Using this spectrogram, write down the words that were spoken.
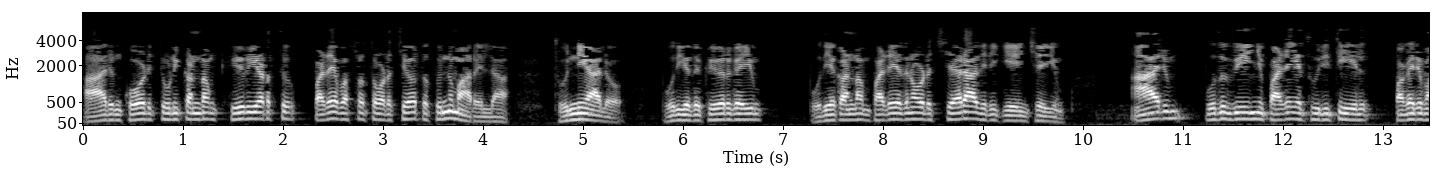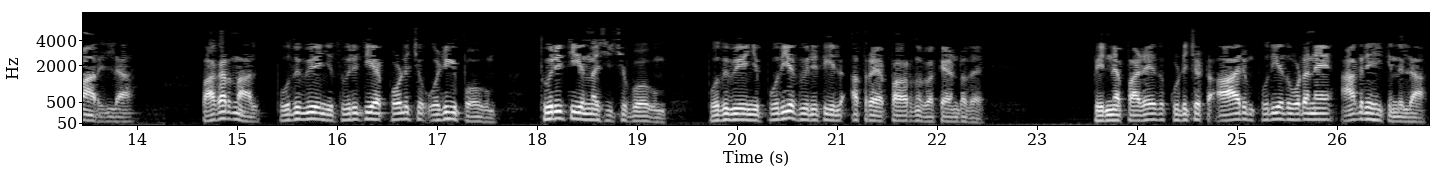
ആരും കോടി തുണിക്കണ്ടം കീറിയടത്ത് പഴയ വസ്ത്രത്തോടെ ചേർത്ത് തുന്നുമാറില്ല. തുന്നിയാലോ? പുതിയത് കീറുകയും പുതിയ കണ്ടം പഴയതിനോട് ചേരാതിരിക്കുകയും ചെയ്യും. ആരും പുതുവീഞ്ഞ് പഴയ തുരുത്തിയിൽ പകരുമാറില്ല. പകർന്നാൽ പുതുവീഞ്ഞ് തുരുത്തിയെ പൊളിച്ച് ഒഴുകിപ്പോകും. തുരുത്തിയും നശിച്ചുപോകും പുതുവീഞ്ഞ് പുതിയ തുരുത്തിയിൽ അത്രേ പകർന്നു വെക്കേണ്ടത്. പിന്നെ പഴയത് കുടിച്ചിട്ട് ആരും പുതിയത് ഉടനെ ആഗ്രഹിക്കുന്നില്ല.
